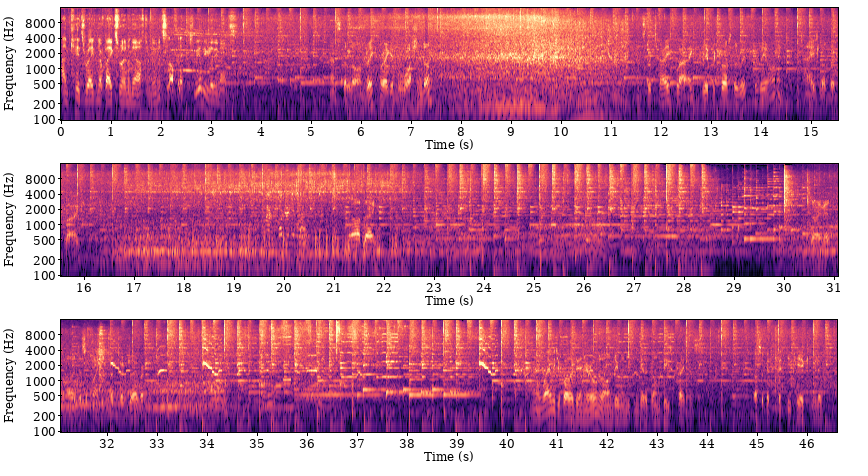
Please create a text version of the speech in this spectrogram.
and kids riding their bikes around in the afternoon. It's lovely. It's really, really nice. That's the laundry where I get the washing done. That's the Thai flag draped across the roof of the awning. Thais love their flag. Oh, thanks. Sorry mate, another disappointed tuk-tuk driver. Why would you bother doing your own laundry when you can get it done at these prices? Costs about 50p a kilo.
